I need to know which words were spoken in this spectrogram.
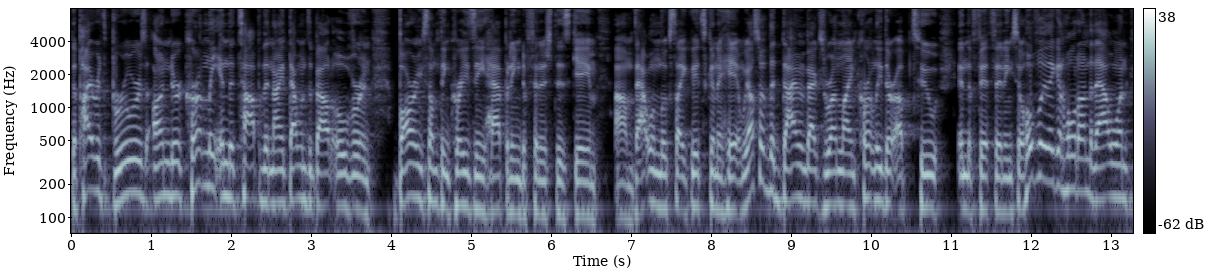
The Pirates Brewers under currently in the top of the ninth. That one's about over. And barring something crazy happening to finish this game, um, that one looks like it's going to hit. And we also have the Diamondbacks run line. Currently, they're up two in the fifth inning. So hopefully they can hold on to that one,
